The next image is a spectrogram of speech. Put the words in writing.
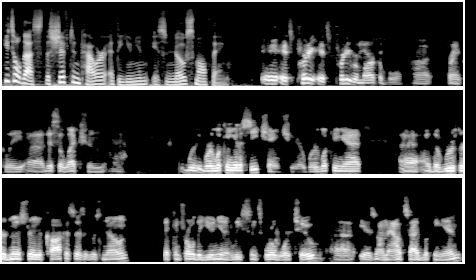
He told us the shift in power at the union is no small thing. It's pretty. It's pretty remarkable, uh, frankly. Uh, this election, we're, we're, looking at a sea change here. We're looking at uh, the Reuther Administrative Caucus, as it was known, that controlled the union at least since World War II, uh, is on the outside looking in.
